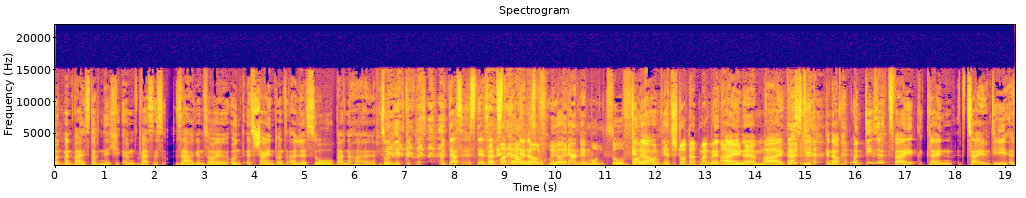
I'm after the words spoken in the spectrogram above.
Und man weiß doch nicht, ähm, was es sagen soll. Und es scheint uns alles so banal. So ein Lied gibt es. Und das ist der Satz, Und man der nahm das doch früher gern den Mund so voll Genau. und jetzt stottert man mit, mit einem. Mal. Das Lied, genau. Und diese zwei kleinen Zeilen, die äh,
